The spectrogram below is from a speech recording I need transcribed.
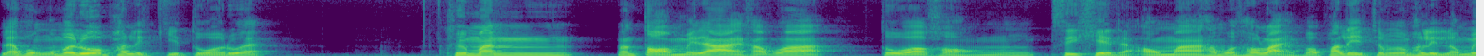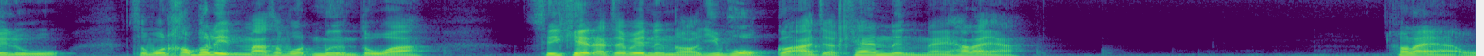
แล้วผมก็ไม่รู้ว่าผลิตกี่ตัวด้วย คือมันมันตอบไม่ได้ครับว่าตัวของซีเคดเอามาทั้งหมดเท่าไหร่เพราะผลิตจำนวนผลิตเราไม่รู้ สมมติเขาผลิตมาสมมติหมื่นตัว ซีเคดอาจจะเป็นหนึ่งต่อยี่หกก็อาจจะแค่หนึ่งในเท่าไหร่อะ เท่าไหร่อะโอ้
